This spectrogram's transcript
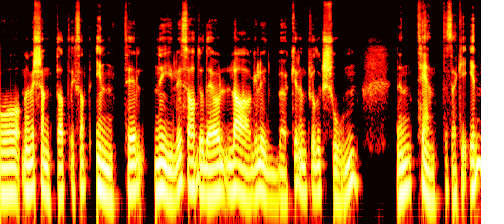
og, men vi skjønte at sant, inntil nylig så hadde jo det å lage lydbøker, den produksjonen, den tjente seg ikke inn.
